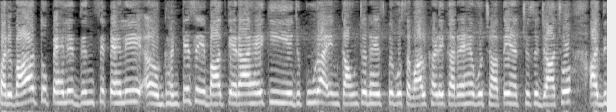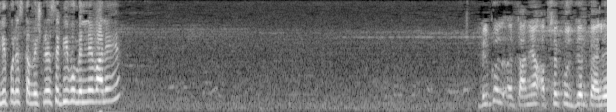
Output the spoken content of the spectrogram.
परिवार तो पहले दिन से पहले घंटे से ये बात कह रहा है कि ये जो पूरा एनकाउंटर है, इस पर वो सवाल खड़े कर रहे हैं, वो चाहते हैं अच्छे से जाँच हो। आज दिल्ली पुलिस कमिश्नर से भी वो मिलने वाले हैं। बिल्कुल तानिया अब से कुछ देर पहले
